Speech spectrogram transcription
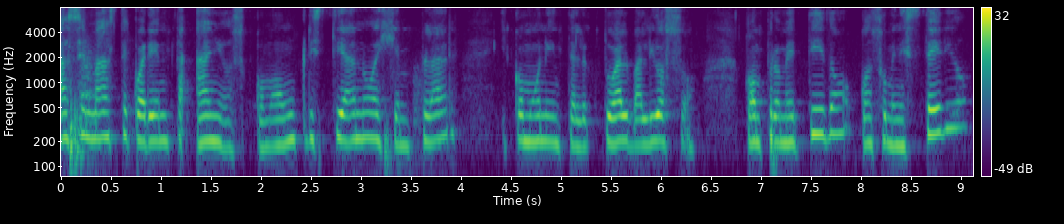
hace más de 40 años como un cristiano ejemplar y como un intelectual valioso, comprometido con su ministerio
